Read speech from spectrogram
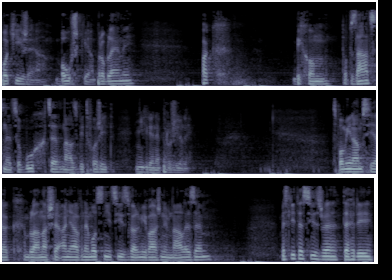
potíže a boušky a problémy, pak bychom to vzácné, co Bůh chce v nás vytvořit, nikdy neprožili. Vzpomínám si, jak byla naše Aňa v nemocnici s velmi vážným nálezem Myslíte si, že tehdy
